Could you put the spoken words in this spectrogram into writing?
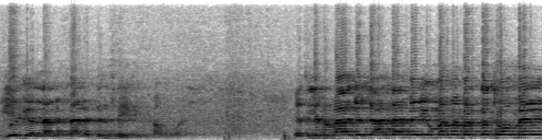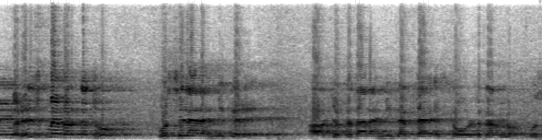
یہ بھی اللہ نے پہلے دن سے ہی لکھا ہوا ہے۔ اس لیے فرمایا، جو چاہتا ہے میری عمر میں برکت ہو، میرے رزق میں برکت ہو وہ سلا رحمی کرے اور جو قطع رحمی کرتا ہے اس کا الٹ کر لو، اس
